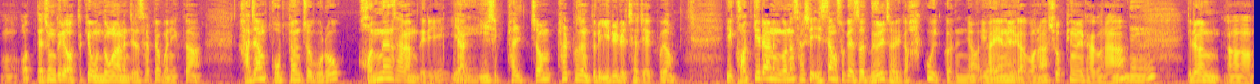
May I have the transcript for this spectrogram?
어, 어, 대중들이 어떻게 운동을 하는지를 살펴보니까 가장 보편적으로 걷는 사람들이 약 네. 28.8%로 1위를 차지했고요. 이 걷기라는 거는 사실 일상 속에서 늘 저희가 하고 있거든요. 여행을 가거나 쇼핑을 가거나 네. 이런 어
